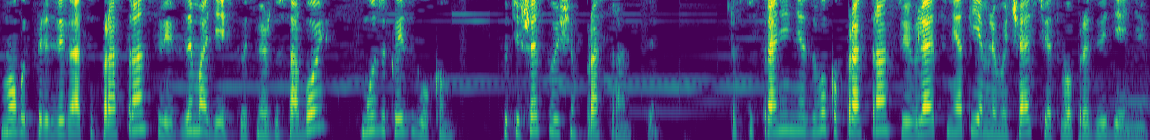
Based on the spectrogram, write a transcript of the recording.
могут передвигаться в пространстве и взаимодействовать между собой, музыкой и звуком, путешествующим в пространстве. Распространение звука в пространстве является неотъемлемой частью этого произведения,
